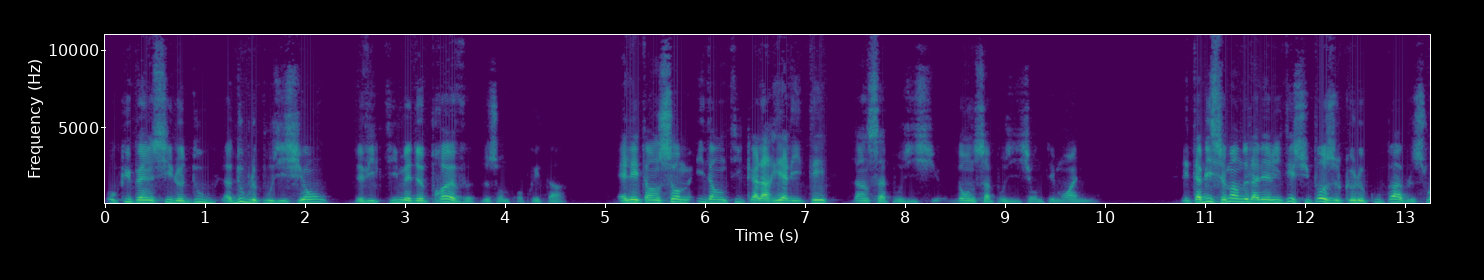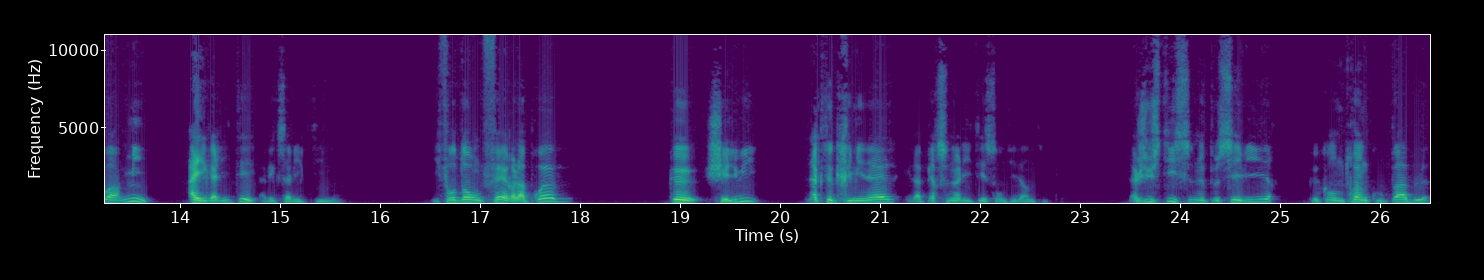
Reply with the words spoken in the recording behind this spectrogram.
occupe ainsi la double position de victime et de preuve de son propre état. Elle est en somme identique à la réalité dans sa position, dont sa position témoigne. L'établissement de la vérité suppose que le coupable soit mis à égalité avec sa victime. Il faut donc faire la preuve que chez lui, l'acte criminel et la personnalité sont identiques. La justice ne peut sévir que contre un coupable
